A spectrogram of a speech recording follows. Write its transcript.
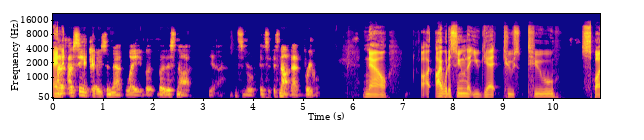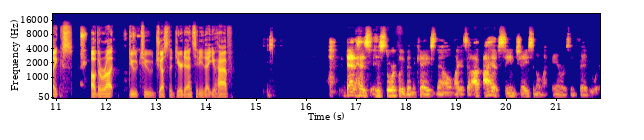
And I, i've seen chase in that late but but it's not yeah it's it's it's not that frequent now, I, I would assume that you get two two spikes of the rut due to just the deer density that you have. that has historically been the case now like i said i, I have seen chasing on my cameras in february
